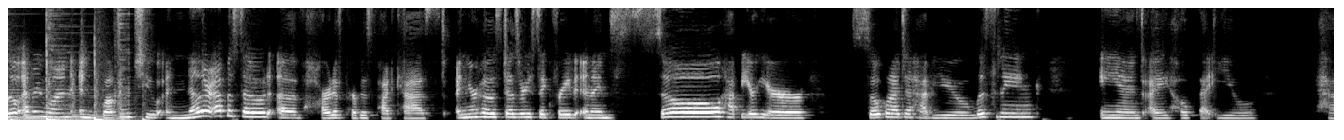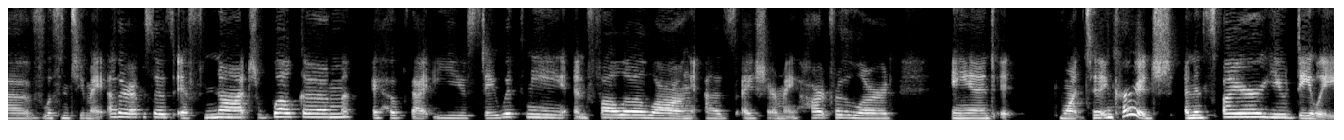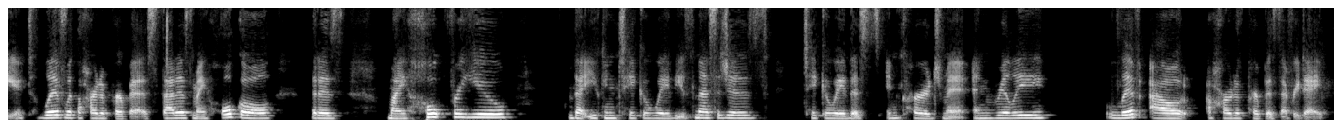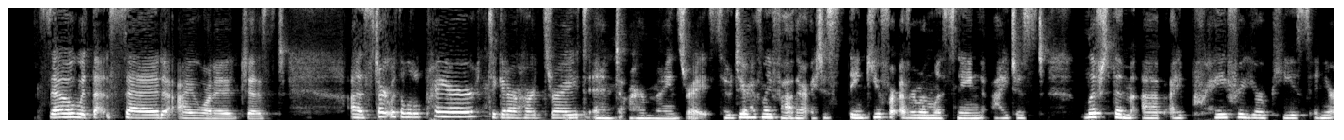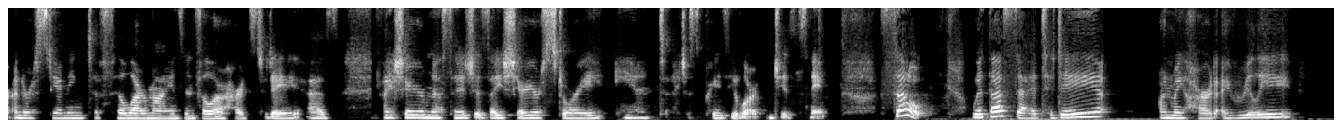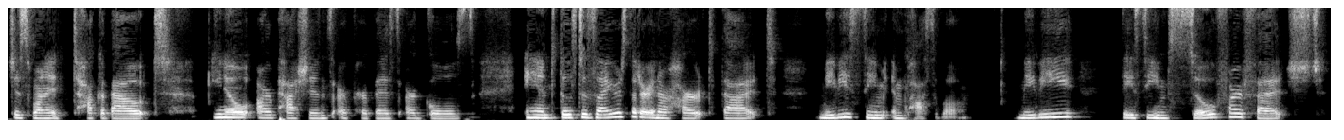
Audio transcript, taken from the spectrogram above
Hello, everyone, and welcome to another episode of Heart of Purpose podcast. I'm your host, Desiree Siegfried, and I'm so happy you're here. So glad to have you listening, and I hope that you have listened to my other episodes. If not, welcome. I hope that you stay with me and follow along as I share my heart for the Lord and it, want to encourage and inspire you daily to live with a heart of purpose. That is my whole goal. That is my hope for you that you can take away these messages, take away this encouragement, and really live out a heart of purpose every day. So, with that said, I want to just uh, start with a little prayer to get our hearts right and our minds right. So, dear Heavenly Father, I just thank you for everyone listening. I just lift them up. I pray for your peace and your understanding to fill our minds and fill our hearts today as I share your message, as I share your story. And I just praise you, Lord, in Jesus' name. So, with that said, today on my heart, I really just want to talk about you know, our passions, our purpose, our goals, and those desires that are in our heart that maybe seem impossible. Maybe they seem so far fetched,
